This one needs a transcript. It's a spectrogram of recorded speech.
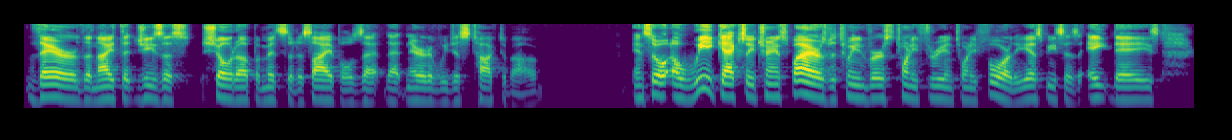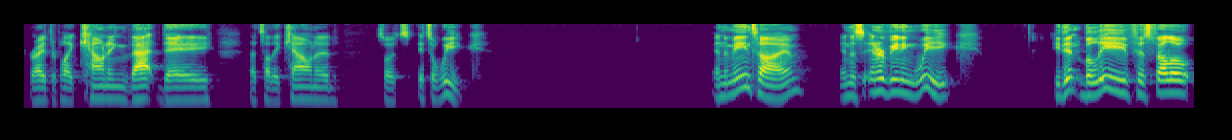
there the night that Jesus showed up amidst the disciples, that, that narrative we just talked about. And so a week actually transpires between verse 23 and 24. The ESV says eight days, right? They're probably counting that day. That's how they counted. So it's, it's a week. In the meantime, in this intervening week, he didn't believe his fellow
